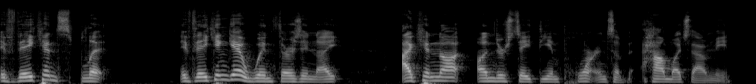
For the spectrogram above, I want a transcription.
If they can split, if they can get win Thursday night, I cannot understate the importance of how much that would mean.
